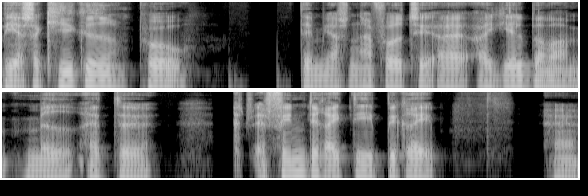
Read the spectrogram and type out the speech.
vi har så kigget på dem, jeg sådan har fået til at, at hjælpe mig med at, øh, at, at finde det rigtige begreb. Øh,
